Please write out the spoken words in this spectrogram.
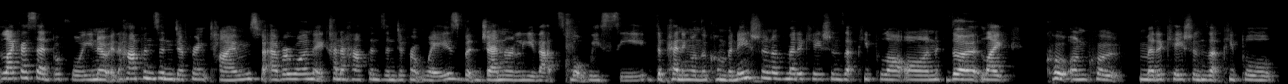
like I said before, you know, it happens in different times for everyone. It kind of happens in different ways, but generally that's what we see depending on the combination of medications that people are on, the like quote unquote medications that people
